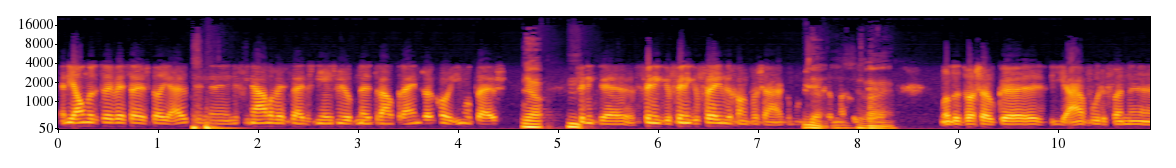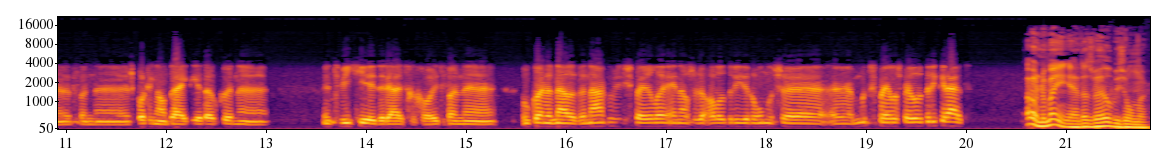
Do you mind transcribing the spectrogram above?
En die andere twee wedstrijden speel je uit. En in de finale wedstrijd is niet eens meer op neutraal terrein. Dus ook gewoon iemand thuis. Ja. Vind, ik, eh, vind, ik, vind ik een vreemde gang van zaken, moet ik zeggen. Maar goed, want het was ook eh, die aanvoerder van, eh van eh, Sporting Andijk, die had ook een, een tweetje eruit gegooid van... hoe kan het nou dat we na-competitie spelen en als we de alle drie de rondes moeten spelen, spelen we drie keer uit. Oh, dat meen je. Ja, dat is wel heel bijzonder.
